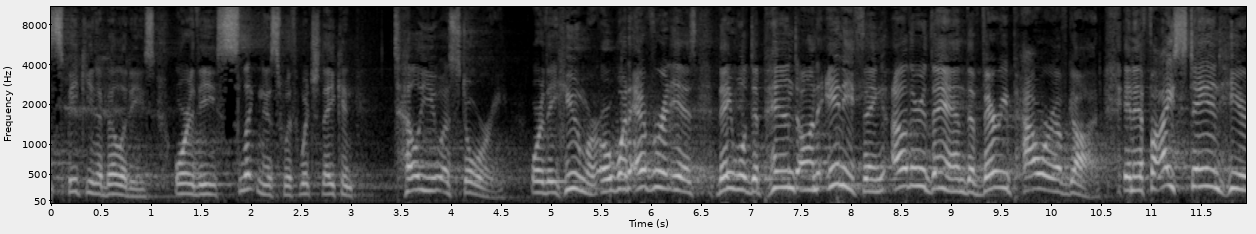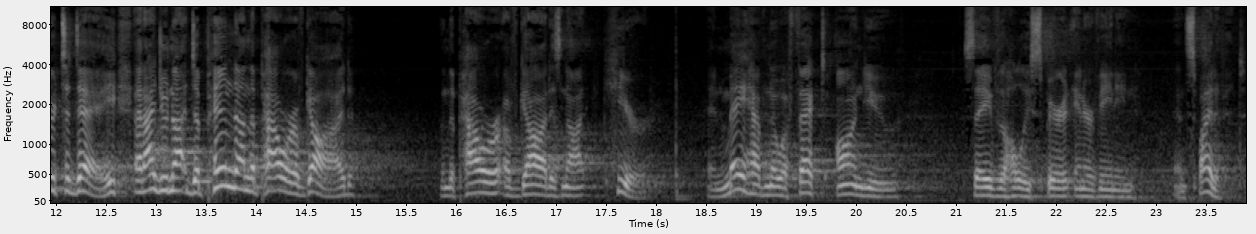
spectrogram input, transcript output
speaking abilities or the slickness with which they can tell you a story or the humor or whatever it is, they will depend on anything other than the very power of God. And if I stand here today and I do not depend on the power of God, then the power of God is not here and may have no effect on you save the Holy Spirit intervening in spite of it.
